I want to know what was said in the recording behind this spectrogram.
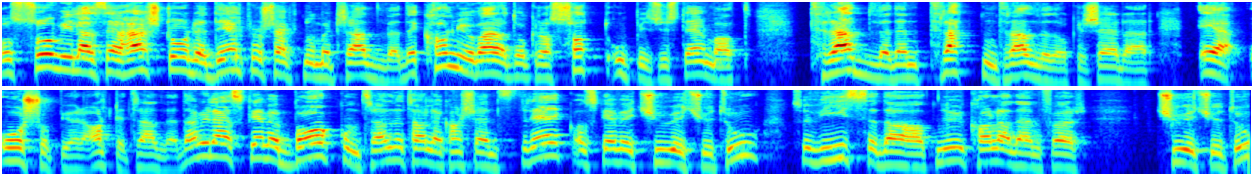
Og så vil jeg se, her står det delprosjekt nummer 30. Det kan jo være at dere har satt opp i systemet at 30, den 1330 dere ser der, er årsoppgjøret alltid 30. Da ville jeg skrevet bakom 30-tallet kanskje en strek og skrevet 2022, så viser da at nå kaller jeg den for 2022.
